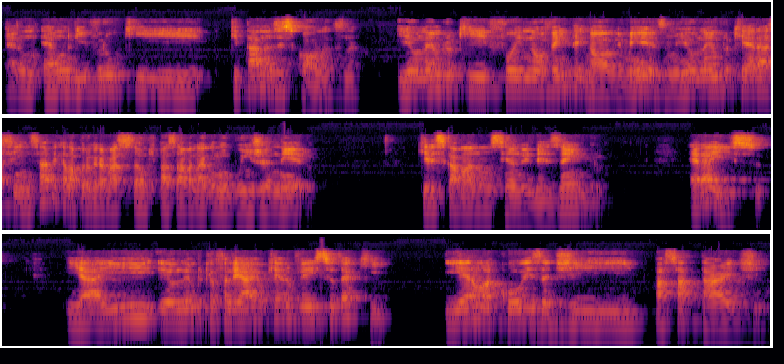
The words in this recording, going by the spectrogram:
Era um, é um livro que que está nas escolas, né? E eu lembro que foi em 99 mesmo, e eu lembro que era assim, sabe aquela programação que passava na Globo em janeiro? Que eles ficavam anunciando em dezembro? Era isso. E aí eu lembro que eu falei, ah, eu quero ver isso daqui. E era uma coisa de passar tarde.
